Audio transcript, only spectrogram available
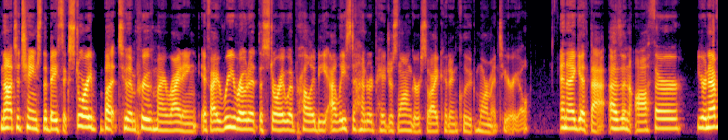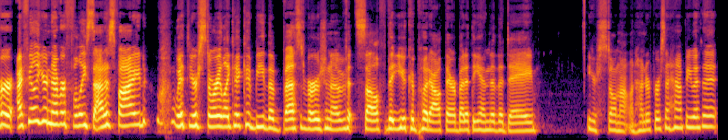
not to change the basic story, but to improve my writing. If I rewrote it, the story would probably be at least 100 pages longer so I could include more material. And I get that. As an author, you're never, I feel you're never fully satisfied with your story. Like it could be the best version of itself that you could put out there, but at the end of the day, you're still not 100% happy with it.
